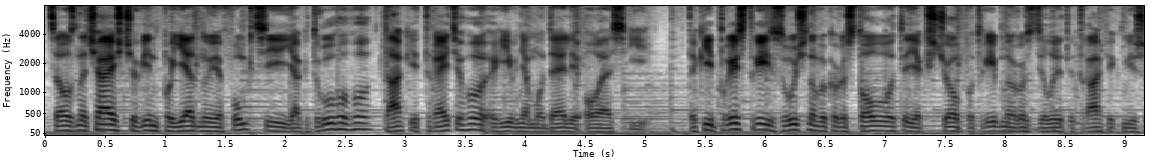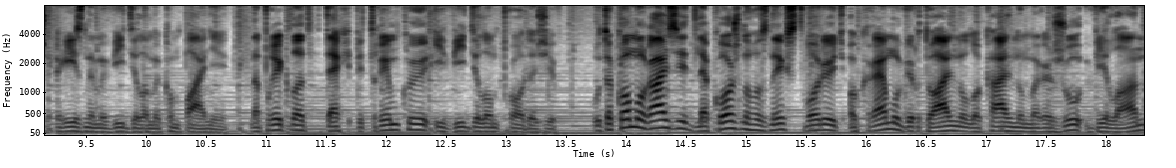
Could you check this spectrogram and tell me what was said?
Це означає, що він поєднує функції як другого, так і третього рівня моделі OSI. Такий пристрій зручно використовувати, якщо потрібно розділити трафік між різними відділами компанії, наприклад, техпідтримкою і відділом продажів. У такому разі для кожного з них створюють окрему віртуальну локальну мережу VLAN,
